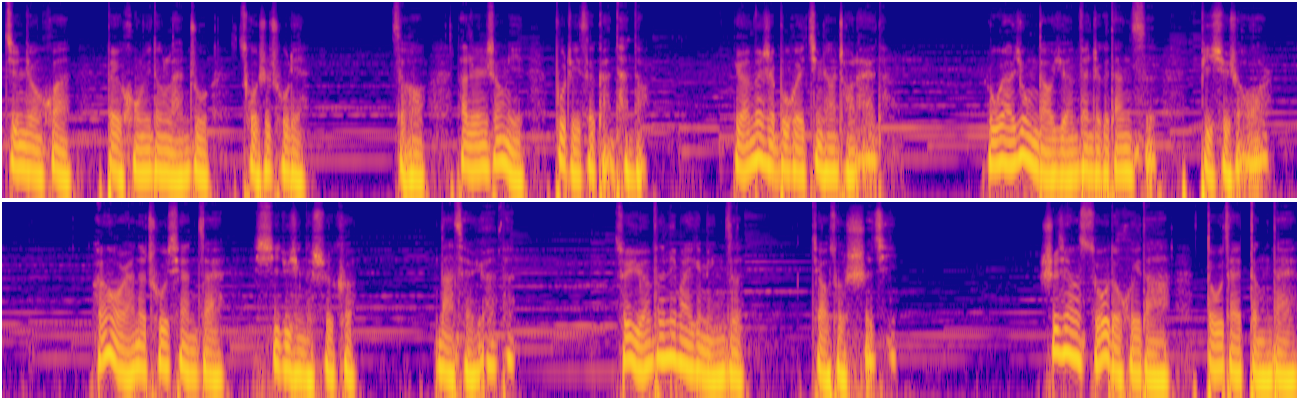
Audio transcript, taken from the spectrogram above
金正焕被红绿灯拦住，错失初恋。此后，他的人生里不止一次感叹道：“缘分是不会经常找来的。如果要用到缘分这个单词，必须是偶尔，很偶然的出现在戏剧性的时刻，那才有缘分。所以，缘分另外一个名字。”叫做时机。世界上所有的回答都在等待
